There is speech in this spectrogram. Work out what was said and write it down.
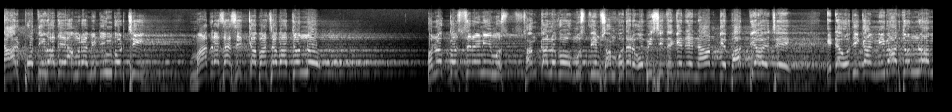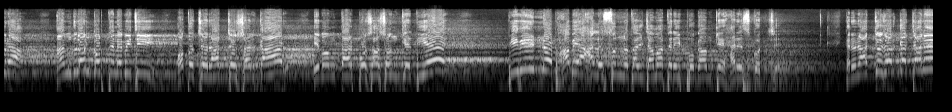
তার প্রতিবাদে আমরা মিটিং করছি মাদ্রাসা শিক্ষা বাঁচাবার জন্য। অনজ্ঞ শ্রেণি সংখ্যালঘু মুসলিম সম্প্রদায়ের ওবিসি থেকে নামকে বাদ দেওয়া হয়েছে, এটা অধিকার নিবার জন্য আমরা আন্দোলন করতে নেবেছি অথচ রাজ্য সরকার এবং তার প্রশাসনকে দিয়ে বিভিন্নভাবে আহলে সুন্নতাল জামাতের এই প্রোগ্রামকে হ্যারেস করছে। কেন রাজ্য সরকার জানে?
